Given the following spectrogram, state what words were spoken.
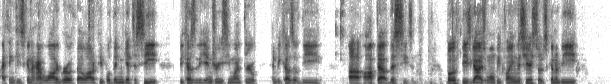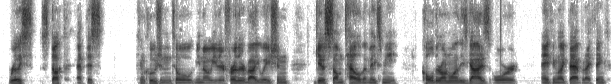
I think he's going to have a lot of growth that a lot of people didn't get to see because of the injuries he went through and because of the uh, opt out this season. Both these guys won't be playing this year, so it's going to be really stuck at this conclusion until you know either further evaluation gives some tell that makes me colder on one of these guys or anything like that. But I think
